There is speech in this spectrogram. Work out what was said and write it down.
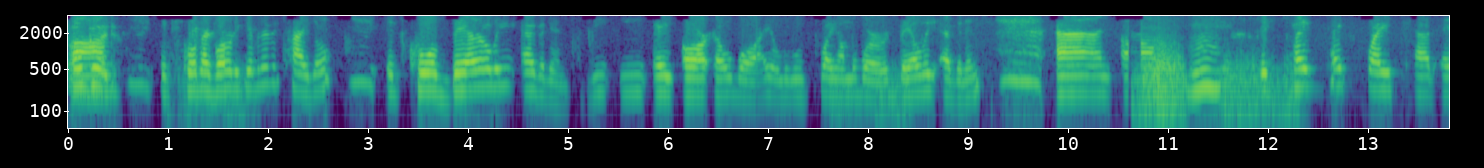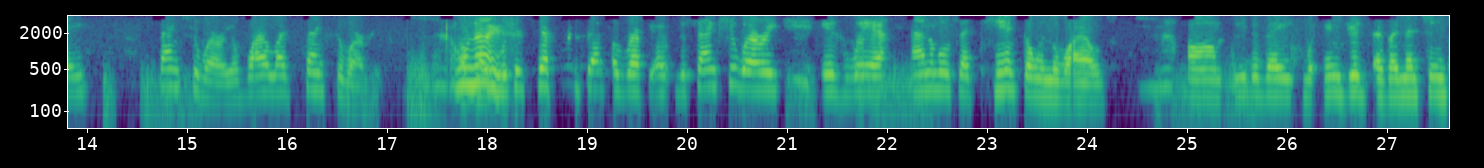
oh, Um, good. It's called. I've already given it a title. It's called Barely Evidence. B E A R L Y. A little play on the word. Barely Evidence, and um, Mm. it take, takes place at a sanctuary, a wildlife sanctuary. Oh, okay, nice. Which is different than a refuge. The sanctuary is where animals that can't go in the wild, um, either they were injured, as I mentioned,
